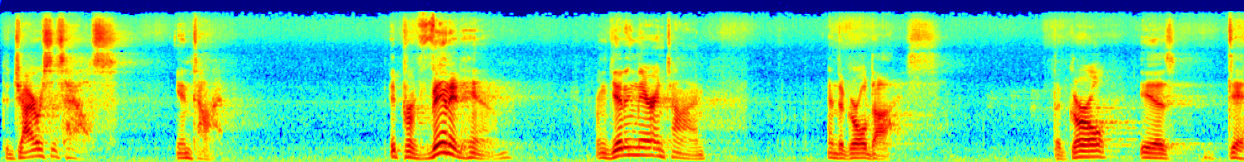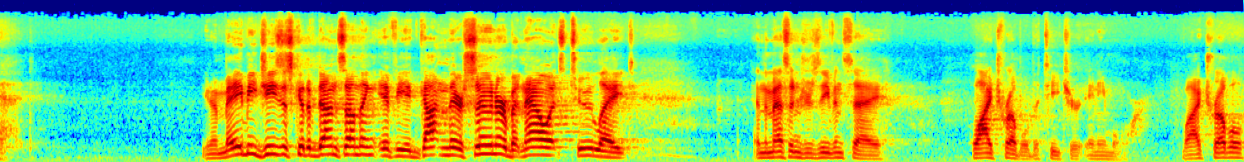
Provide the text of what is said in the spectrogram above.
to Jairus' house in time. It prevented him from getting there in time, and the girl dies. The girl is dead. You know, maybe Jesus could have done something if he had gotten there sooner, but now it's too late. And the messengers even say, Why trouble the teacher anymore? Why trouble,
